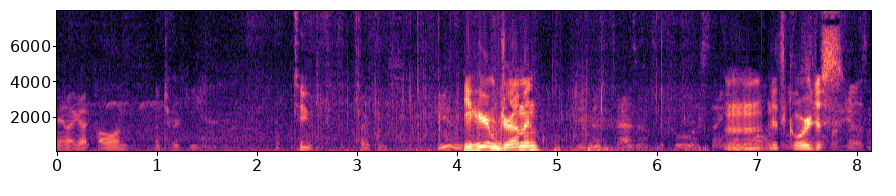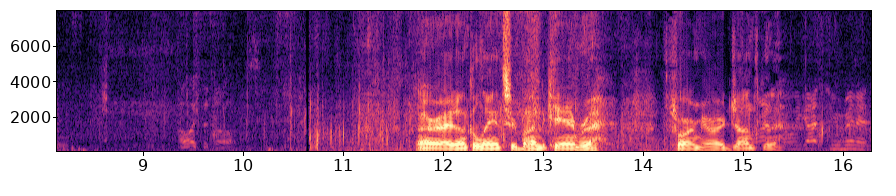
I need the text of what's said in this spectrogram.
and I got Colin a turkey. Two. Turkeys. You, You hear him drumming? dude, this pheasant's the coolest thing. Mhm, it's gorgeous. I like the dogs. All right, Uncle Lance here behind the camera, the farmyard. John's gonna. You only got two minutes.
